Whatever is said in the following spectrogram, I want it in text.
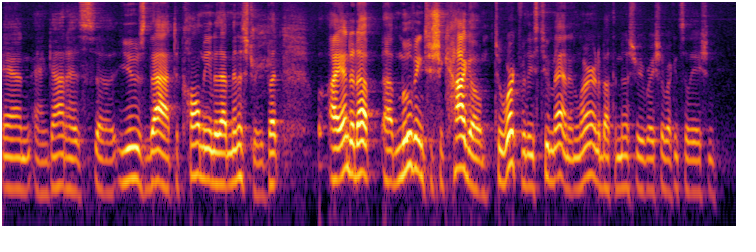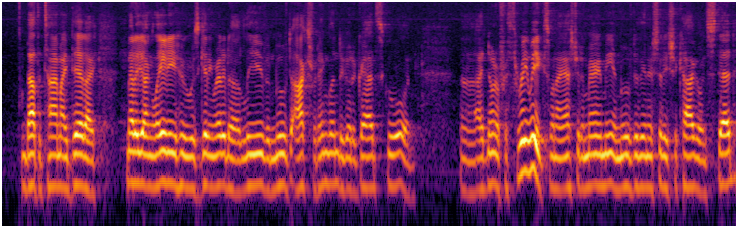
And, and God has uh, used that to call me into that ministry. But I ended up uh, moving to Chicago to work for these two men and learn about the ministry of racial reconciliation. About the time I did, I met a young lady who was getting ready to leave and move to Oxford, England to go to grad school. And uh, I'd known her for three weeks when I asked her to marry me and move to the inner city of Chicago instead.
